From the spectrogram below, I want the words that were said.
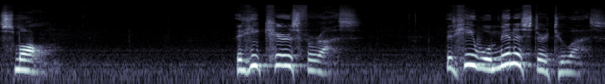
small, that He cares for us, that He will minister to us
